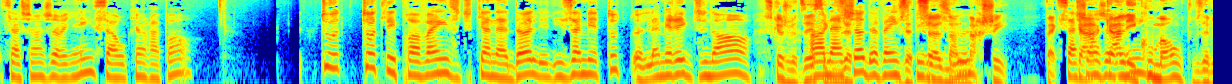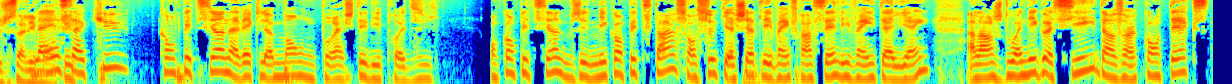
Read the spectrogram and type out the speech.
ça change rien, ça n'a aucun rapport. Toutes, toutes les provinces du Canada, les, toute euh, l'Amérique du Nord, Ce que je veux dire, c'est que vous achat êtes, de vins vous êtes seul dans le marché. Fait que Ça quand, quand les coûts montent, vous avez juste à les la monter. SAQ compétitionne avec le monde pour acheter des produits. On compétitionne. Mes compétiteurs sont ceux qui achètent Hmm. les vins français, les vins italiens. Alors, je dois négocier dans un contexte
